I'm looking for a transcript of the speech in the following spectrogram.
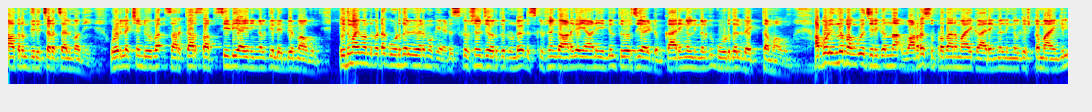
മാത്രം തിരിച്ചടച്ചാൽ മതി. ഒരു ലക്ഷം രൂപ സർക്കാർ സബ്സിഡിയായി നിങ്ങൾക്ക് ലഭ്യമാകും. ഇതുമായി ബന്ധപ്പെട്ട കൂടുതൽ വിവരമൊക്കെ ഡിസ്ക്രിപ്ഷൻ ചേർത്തിട്ടുണ്ട്. ഡിസ്ക്രിപ്ഷൻ കാണുകയാണ് എങ്കിൽ തീർച്ചയായിട്ടും കാര്യങ്ങൾ നിങ്ങൾക്ക് കൂടുതൽ വ്യക്തമാകും. അപ്പോൾ ഇന്ന് പങ്കുവച്ചിരിക്കുന്ന വളരെ സുപ്രധാനമായ കാര്യങ്ങൾ നിങ്ങൾക്ക് ഇഷ്ടമായെങ്കിൽ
